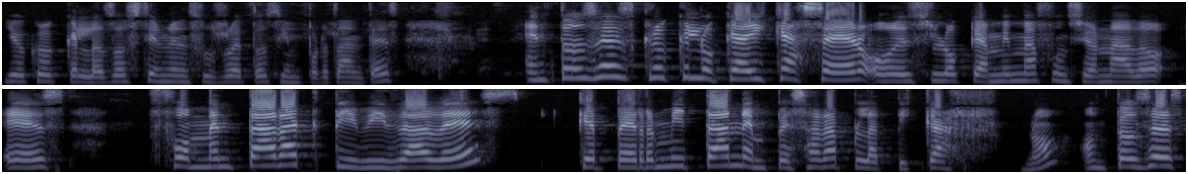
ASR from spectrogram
yo creo que los dos tienen sus retos importantes. Entonces, creo que lo que hay que hacer, o es lo que a mí me ha funcionado, es fomentar actividades que permitan empezar a platicar, ¿no? Entonces,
